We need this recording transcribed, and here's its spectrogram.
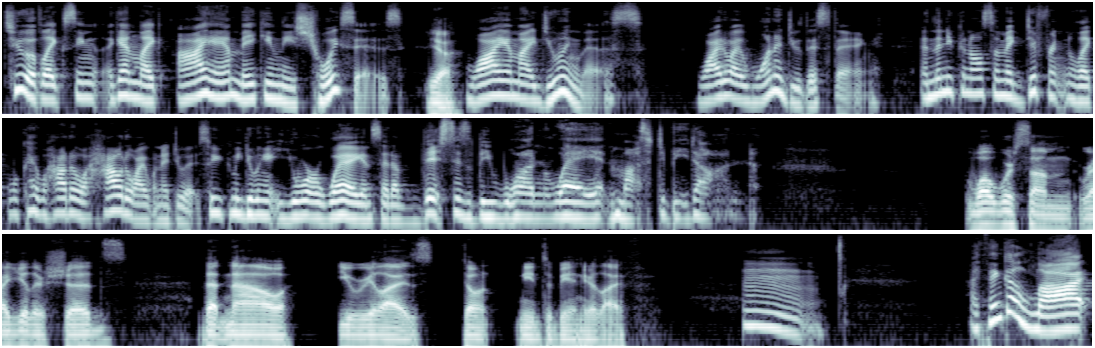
too. Of like seeing again, like I am making these choices. Yeah. Why am I doing this? Why do I want to do this thing? And then you can also make different like, okay, well, how do how do I want to do it? So you can be doing it your way instead of this is the one way it must be done. What were some regular shoulds that now you realize don't need to be in your life? Mm. I think a lot,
